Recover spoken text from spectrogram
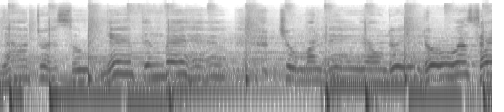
များအတွက်ဆိုငင်းတင်ပဲတချို့မှလင်းရောင်တွေလိုအပ်စေ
